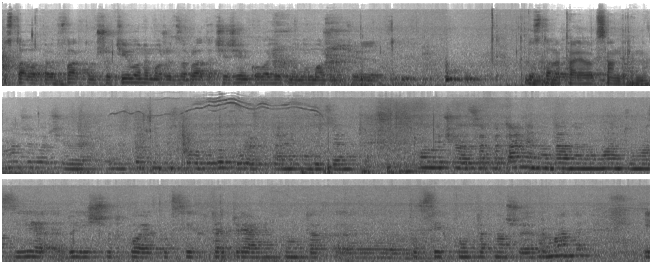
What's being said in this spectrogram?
постало перед фактом, що тіло не можуть забрати, чи жінку вагітну не можуть е, доставити. Наталя Олександрівна. Заступник міського голови кури питання медицини. Вивчили це питання. На даний момент у нас є доїзд швидкої по всіх територіальних пунктах, е, по всіх пунктах нашої громади. І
